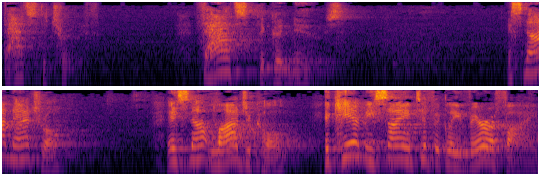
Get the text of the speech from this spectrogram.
That's the truth. That's the good news. It's not natural. It's not logical. It can't be scientifically verified.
